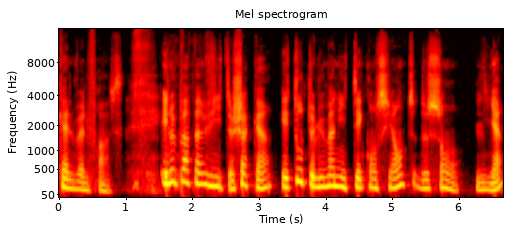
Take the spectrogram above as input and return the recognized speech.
Quelle belle phrase. Et le pape invite chacun et toute l'humanité consciente de son lien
